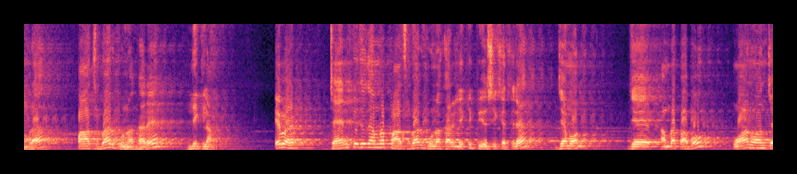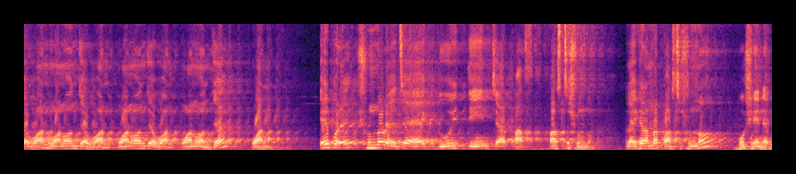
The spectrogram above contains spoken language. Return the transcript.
আমরা পাঁচবার গুণাকারে লিখলাম। এবার টেনকে যদি আমরা পাঁচবার গুণাকারে লিখি, প্রিয় শিক্ষার্থীরা, যেমন যে আমরা পাবো ওয়ান ওয়ান যা ওয়ান ওয়ান ওয়ান যা ওয়ান ওয়ান ওয়ান যা ওয়ান ওয়ান ওয়ান যা ওয়ান এরপরে শূন্য রয়েছে, এক, দুই, তিন, চার, পাঁচ। পাঁচটা শূন্য। তাহলে এখানে আমরা পাঁচটা শূন্য বসিয়ে নেব।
